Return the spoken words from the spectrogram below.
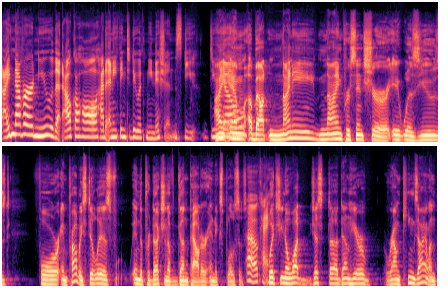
I never knew that alcohol had anything to do with munitions. Do you? Do you I know? am about 99% sure it was used for, and probably still is, in the production of gunpowder and explosives. Oh, okay. Which, you know what, just uh, down here around Kings Island,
